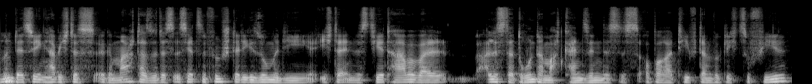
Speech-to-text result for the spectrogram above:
Und hm. deswegen habe ich das äh, gemacht. Also das ist jetzt eine fünfstellige Summe, die ich da investiert habe, weil alles darunter macht keinen Sinn. Das ist operativ dann wirklich zu viel.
